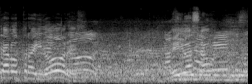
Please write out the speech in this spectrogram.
Muerte a los traidores. Ellos hacen...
